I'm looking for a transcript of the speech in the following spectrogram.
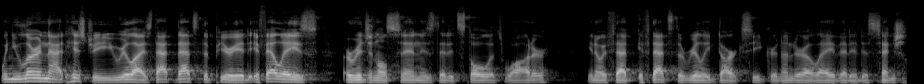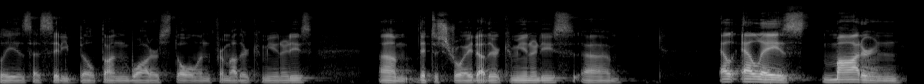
when you learn that history, you realize that that's the period. If LA's original sin is that it stole its water, you know, if, that, if that's the really dark secret under LA, that it essentially is a city built on water stolen from other communities um, that destroyed other communities. Um, L- LA's modern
